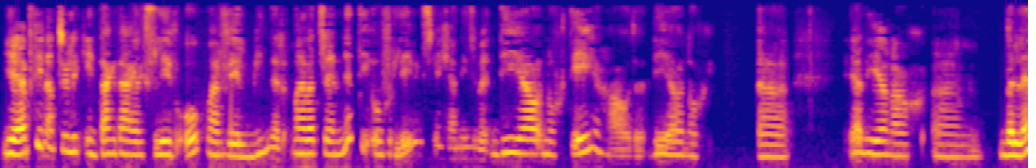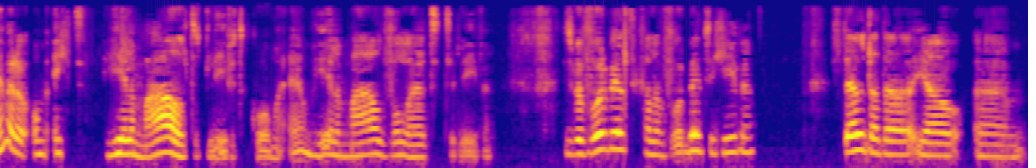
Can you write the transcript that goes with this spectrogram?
je hebt die natuurlijk in het dagdagelijks leven ook, maar veel minder. Maar het zijn net die overlevingsmechanismen die jou nog tegenhouden, die jou nog, uh, ja, die jou nog um, belemmeren om echt helemaal tot leven te komen, om helemaal voluit te leven. Dus bijvoorbeeld, ik zal een voorbeeldje geven. Stel dat uh, jouw um,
